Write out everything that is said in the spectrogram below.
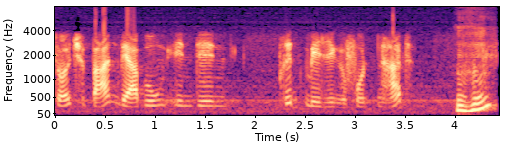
deutsche Bahnwerbung in den Printmedien gefunden hat. Mhm.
